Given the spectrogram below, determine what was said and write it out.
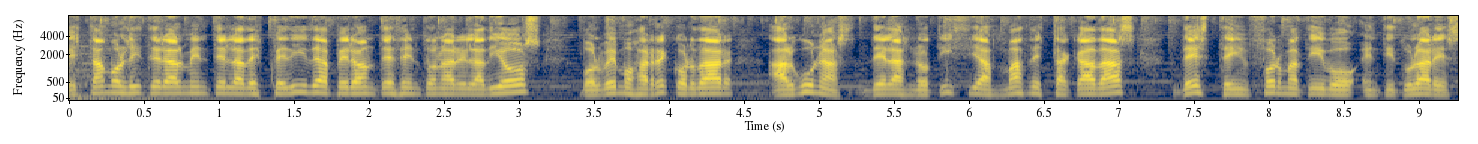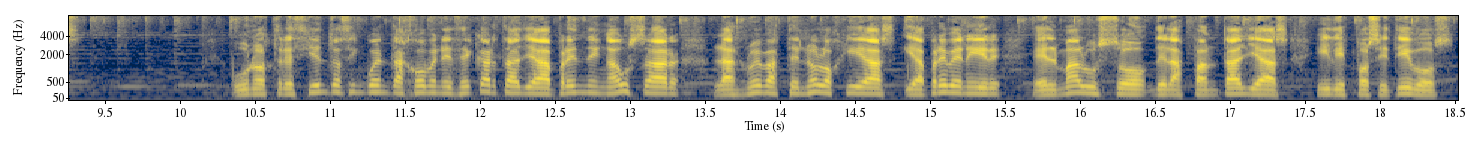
Estamos literalmente en la despedida, pero antes de entonar el adiós, volvemos a recordar algunas de las noticias más destacadas de este informativo en titulares. Unos 350 jóvenes de Cartaya aprenden a usar las nuevas tecnologías y a prevenir el mal uso de las pantallas y dispositivos.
